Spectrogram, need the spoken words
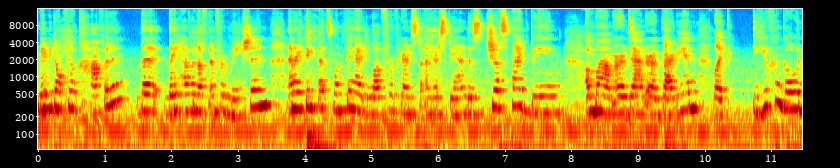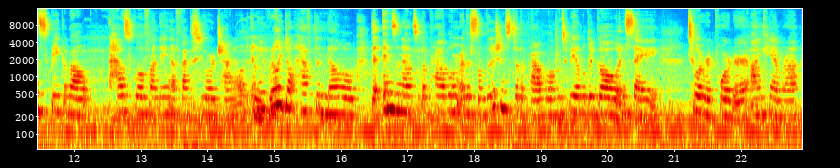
maybe don't feel confident that they have enough information and i think that's one thing i'd love for parents to understand is just by being a mom or a dad or a guardian like you can go and speak about how school funding affects your child and you mm-hmm. really don't have to know the ins and outs of the problem or the solutions to the problem to be able to go and say to a reporter on camera,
